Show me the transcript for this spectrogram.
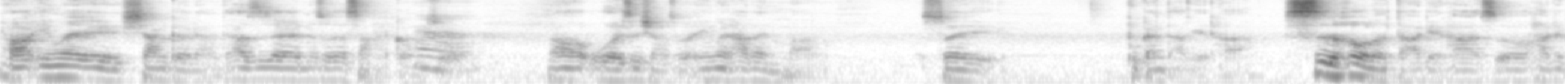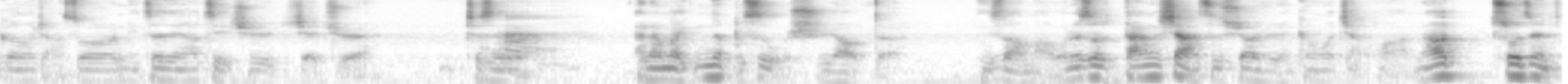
然后因为相隔两天，他是在那时候在上海工作，嗯然后我也是想说，因为他在忙，所以不敢打给他。事后的打给他的时候，他就跟我讲说：“你这人要自己去解决。”就是、嗯 a n d I'm like，那不是我需要的，你知道吗？我那时候当下是需要有人跟我讲话。然后说真的，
